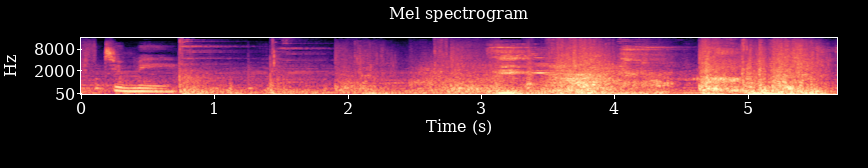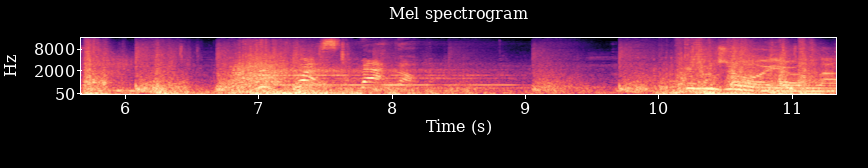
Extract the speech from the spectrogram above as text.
Life to me. Request backup. Enjoy your last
